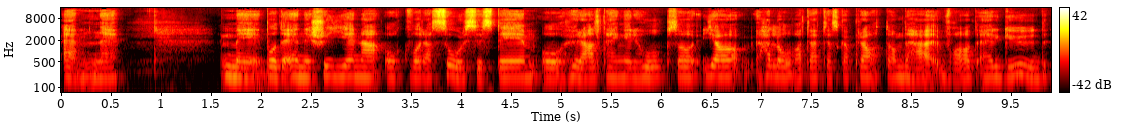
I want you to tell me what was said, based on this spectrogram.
ämne med både energierna och våra solsystem och hur allt hänger ihop. Så jag har lovat att jag ska prata om det här, vad är Gud?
